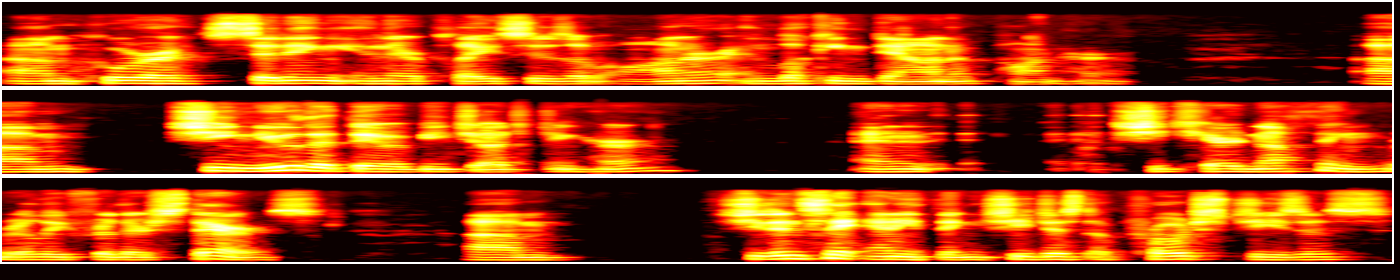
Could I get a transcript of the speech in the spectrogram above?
um, who were sitting in their places of honor and looking down upon her. Um, she knew that they would be judging her, and she cared nothing really for their stares. Um, she didn't say anything. She just approached Jesus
